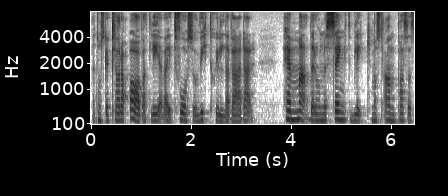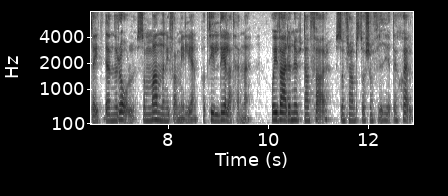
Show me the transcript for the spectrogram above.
att hon ska klara av att leva i två så vitt skilda världar. Hemma, där hon med sänkt blick måste anpassa sig till den roll som mannen i familjen har tilldelat henne och i världen utanför som framstår som friheten själv.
